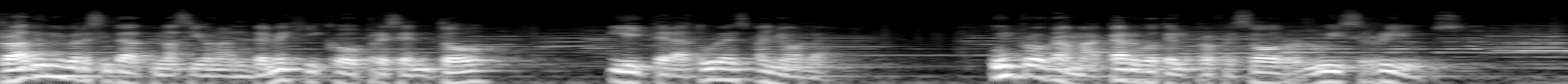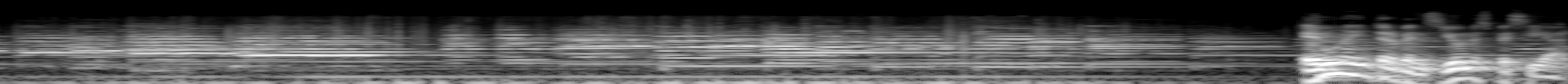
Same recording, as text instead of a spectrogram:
Radio Universidad Nacional de México presentó Literatura Española, un programa a cargo del profesor Luis Ríos. En una intervención especial,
